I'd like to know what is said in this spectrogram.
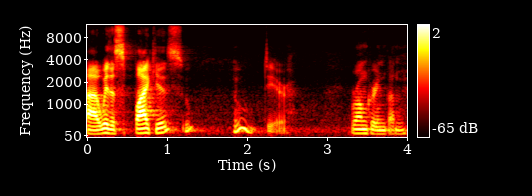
uh, where the spike is. Ooh, ooh, dear, wrong green button.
